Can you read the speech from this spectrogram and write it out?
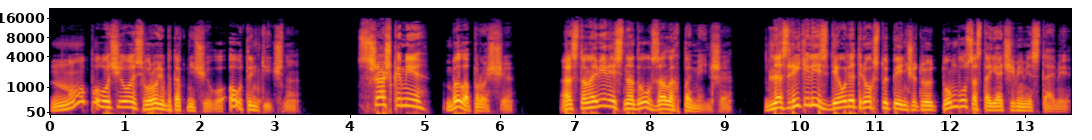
Но получилось вроде бы так ничего, аутентично. С шашками было проще. Остановились на двух залах поменьше. Для зрителей сделали трехступенчатую тумбу со стоячими местами.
